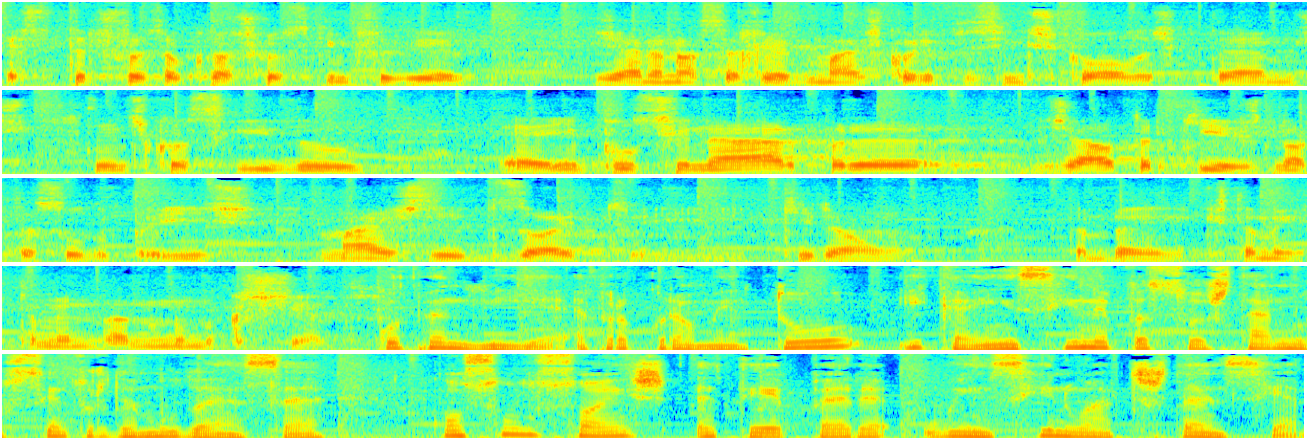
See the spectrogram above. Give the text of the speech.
Esta transformação que nós conseguimos fazer já na nossa rede de mais de 45 escolas que estamos, temos conseguido é, impulsionar para já autarquias de norte a sul do país, mais de 18 e que irão também, que também, também está no número crescente. Com a pandemia, a procura aumentou e quem ensina passou a estar no centro da mudança, com soluções até para o ensino à distância.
